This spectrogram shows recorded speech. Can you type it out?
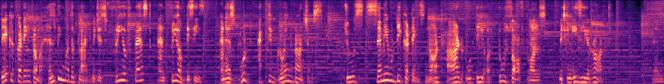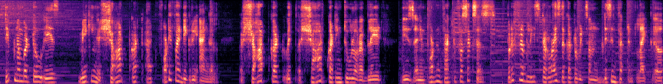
Take a cutting from a healthy mother plant which is free of pest and free of disease and has good active growing branches. Choose semi-woody cuttings, not hard woody or too soft ones which can easily rot. Then tip number two is making a sharp cut at 45 degree angle. A sharp cut with a sharp cutting tool or a blade is an important factor for success. Preferably sterilize the cutter with some disinfectant like uh,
